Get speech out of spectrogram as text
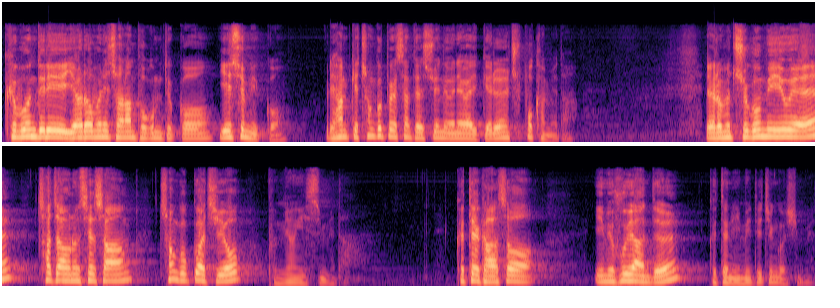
그분들이 여러분이 전한 복음 듣고 예수 믿고 우리 함께 천국 백성 될 수 있는 은혜가 있기를 축복합니다. 여러분 죽음 이후에 찾아오는 세상 천국과 지옥 분명히 있습니다. 그때 가서 이미 후회한들 그때는 이미 늦은 것입니다.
